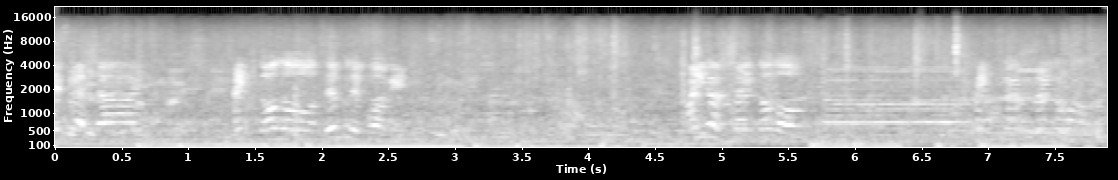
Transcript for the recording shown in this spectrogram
いらっしゃいはいどうぞ全部で小揚げはいいらっしゃいどうぞ。はいいらっしゃいどうぞ。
